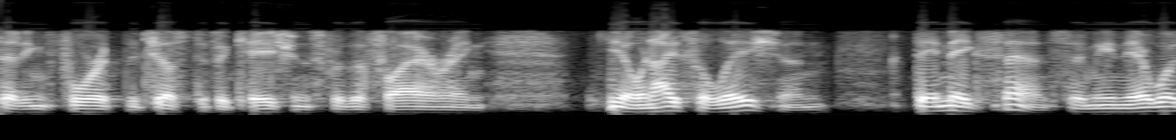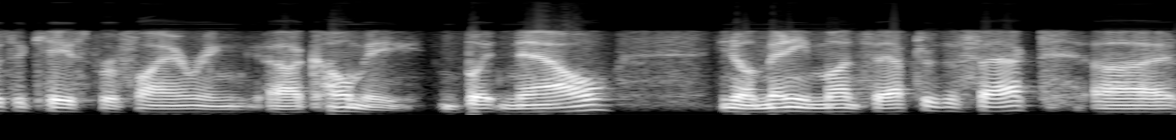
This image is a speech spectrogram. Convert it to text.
setting forth the justifications for the firing, you know, in isolation, they make sense. I mean, there was a case for firing uh, Comey, but now, you know, many months after the fact, uh,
